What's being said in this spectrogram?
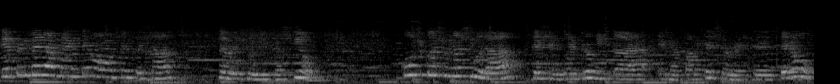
que primeramente vamos a empezar sobre su ubicación. Cusco es una ciudad que se encuentra ubicada en la parte sureste del Perú,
